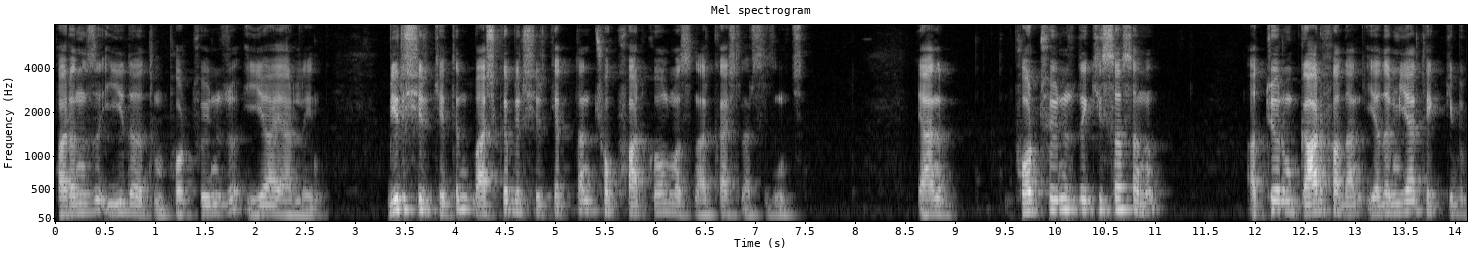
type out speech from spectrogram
Paranızı iyi dağıtın, portföyünüzü iyi ayarlayın. Bir şirketin başka bir şirketten çok farkı olmasın arkadaşlar sizin için. Yani portföyünüzdeki Sasa'nın atıyorum Garfa'dan ya da Miatek gibi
